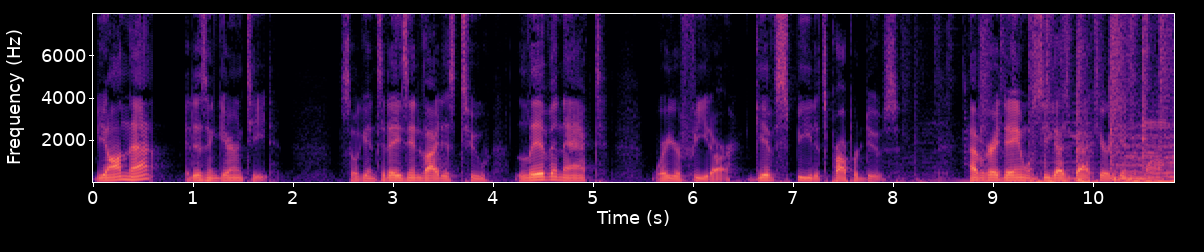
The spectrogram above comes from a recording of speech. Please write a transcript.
Beyond that, it isn't guaranteed. So, again, today's invite is to live and act where your feet are. Give speed its proper dues. Have a great day, and we'll see you guys back here again tomorrow.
